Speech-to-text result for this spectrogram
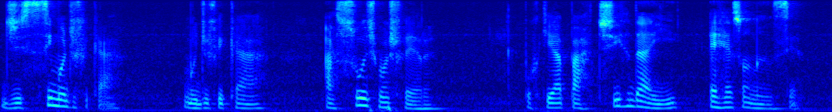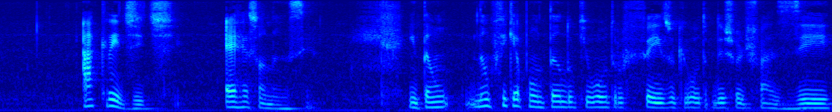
de se modificar, modificar a sua atmosfera, porque a partir daí é ressonância. Acredite, é ressonância. Então, não fique apontando o que o outro fez, o que o outro deixou de fazer,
